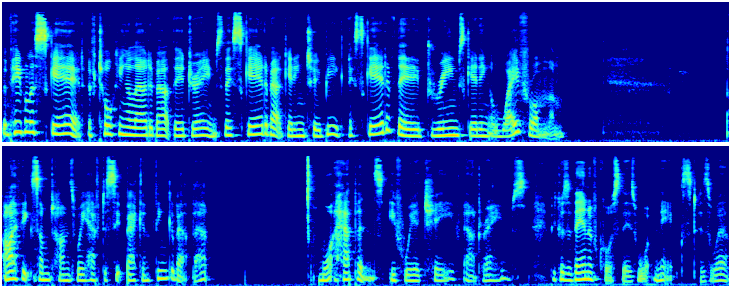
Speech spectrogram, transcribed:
But people are scared of talking aloud about their dreams. They're scared about getting too big. They're scared of their dreams getting away from them. I think sometimes we have to sit back and think about that what happens if we achieve our dreams? Because then, of course, there's what next as well.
